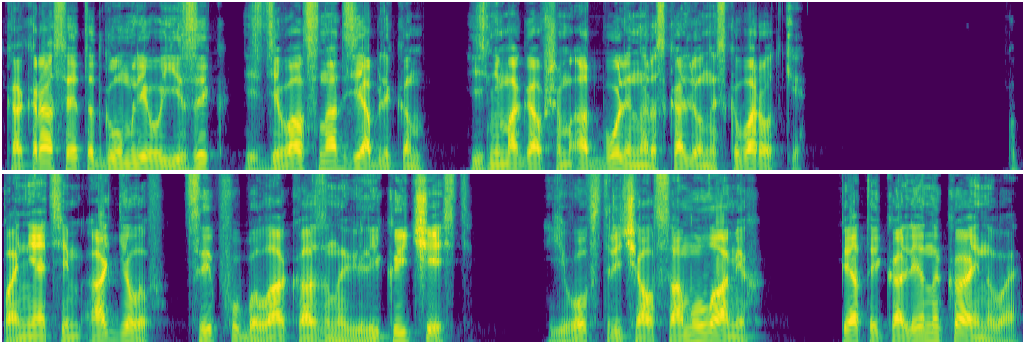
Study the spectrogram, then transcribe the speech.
Как раз этот глумливый язык издевался над зябликом, изнемогавшим от боли на раскаленной сковородке. По понятиям агелов, Ципфу была оказана великая честь. Его встречал сам Ламих, пятый колено Каинова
